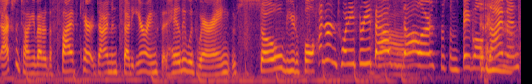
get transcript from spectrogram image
actually talking about are the five carat diamond stud earrings that Hailey was wearing. They're so beautiful. $123,000 for some big old diamonds.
